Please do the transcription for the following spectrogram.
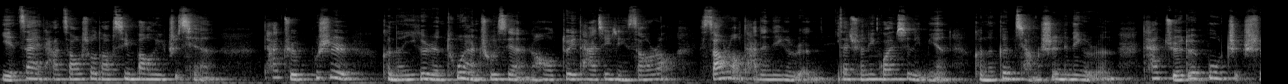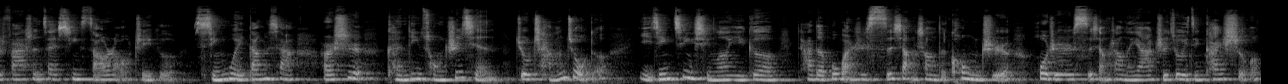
也在他遭受到性暴力之前。他绝不是可能一个人突然出现，然后对他进行骚扰，骚扰他的那个人，在权力关系里面可能更强势的那个人，他绝对不只是发生在性骚扰这个行为当下，而是肯定从之前就长久的。已经进行了一个他的不管是思想上的控制，或者是思想上的压制，就已经开始了。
